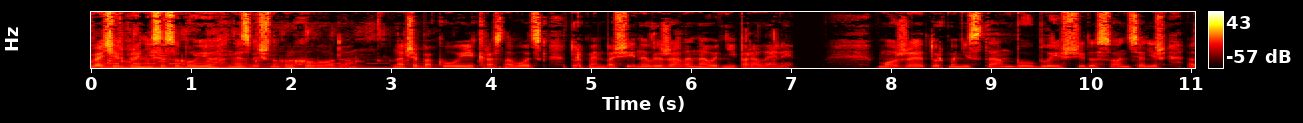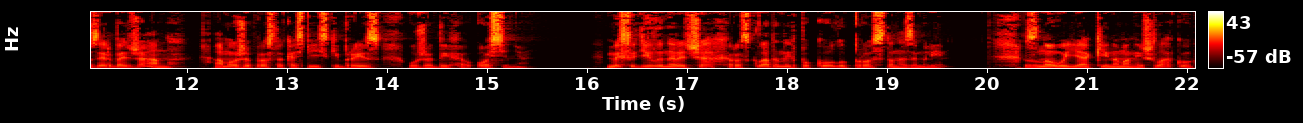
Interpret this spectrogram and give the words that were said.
Вечір приніс із собою незвичну прохолоду, наче Баку і Красноводськ Туркменбашіни лежали на одній паралелі. Може, Туркменістан був ближчий до сонця, ніж Азербайджан, а може, просто Каспійський бриз уже дихав осінню. Ми сиділи на речах, розкладених по колу просто на землі. Знову, як і на мангишлаку,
